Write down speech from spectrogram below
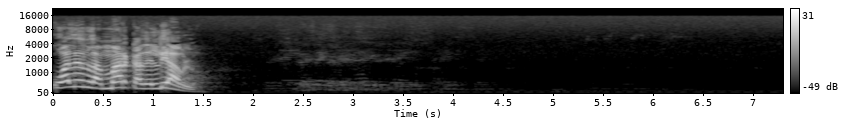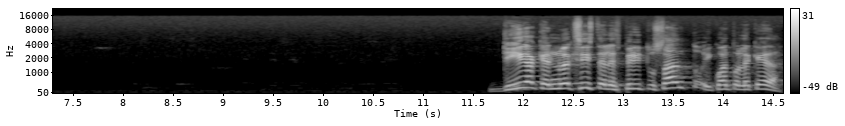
¿cuál es la marca del diablo? Diga que no existe el Espíritu Santo y cuánto le queda.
